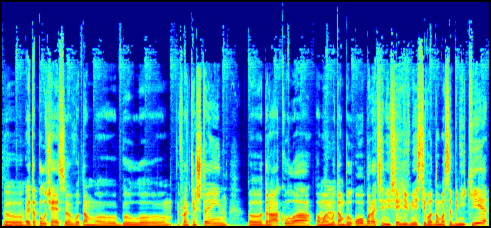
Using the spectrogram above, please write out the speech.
Э, Это получается, вот там э, был э, Франкенштейн, э, Дракула, по-моему, Мгм. там был оборотень, и все они вместе в одном особняке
